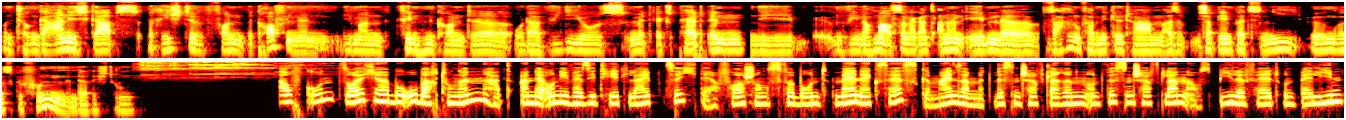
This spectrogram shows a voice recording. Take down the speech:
Und schon gar nicht gab es Berichte von Betroffenen, die man finden konnte oder Videos mit ExpertInnen, die irgendwie nochmal auf so einer ganz anderen Ebene Sachen vermittelt haben. Also ich habe jedenfalls nie irgendwas gefunden in der Richtung. Aufgrund solcher Beobachtungen hat an der Universität Leipzig der Forschungsverbund Man Access gemeinsam mit Wissenschaftlerinnen und Wissenschaftlern aus Bielefeld und Berlin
